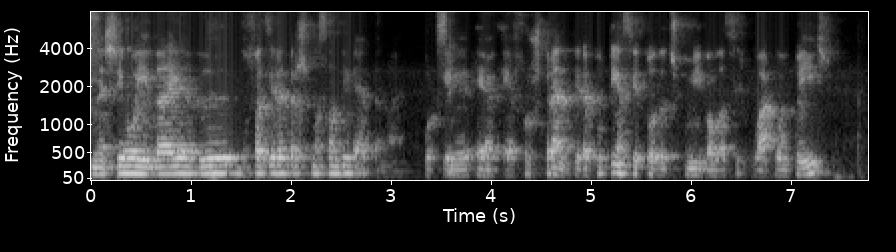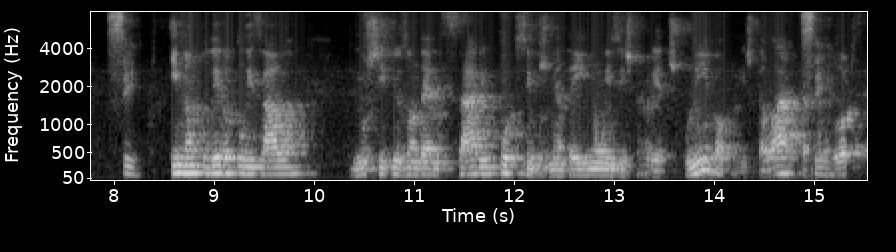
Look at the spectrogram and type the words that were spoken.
Nasceu a ideia de, de fazer a transformação direta porque é, é, frustrante ter a potência toda disponível a circular pelo país Sim. e não poder utilizá-la nos sítios onde é necessário, porque simplesmente aí não existe rede disponível para instalar, carregadores,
